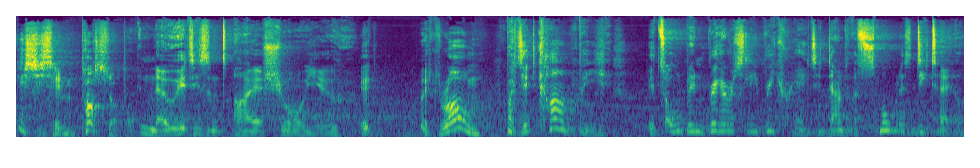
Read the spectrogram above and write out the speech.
This is impossible. No, it isn't, I assure you. It, it's wrong. But it can't be. It's all been rigorously recreated down to the smallest detail.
